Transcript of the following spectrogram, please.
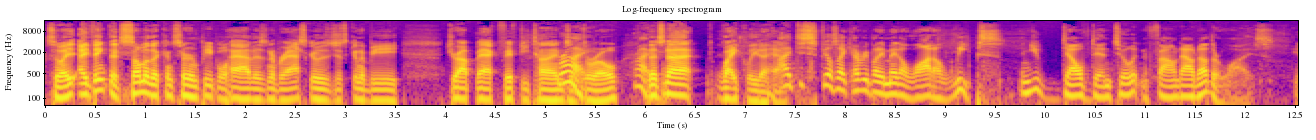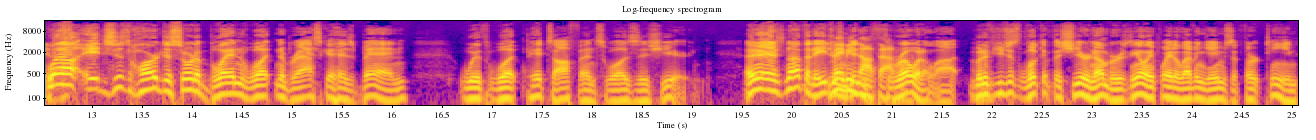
So I, I think that some of the concern people have is Nebraska is just going to be drop back fifty times Right, and throw. right. That's not likely to happen. I just feels like everybody made a lot of leaps, and you delved into it and found out otherwise. You know? Well, it's just hard to sort of blend what Nebraska has been with what Pitt's offense was this year. And it's not that Adrian Maybe didn't not that throw it a lot, but if you just look at the sheer numbers, he only played 11 games to 13.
